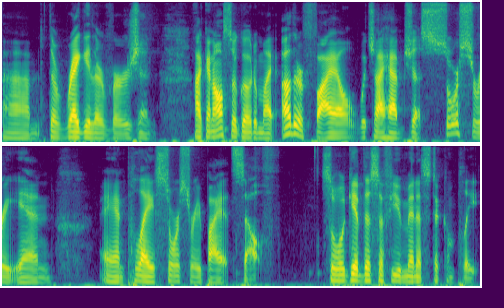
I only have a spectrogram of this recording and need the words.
um, the regular version. I can also go to my other file, which I have just Sorcery in, and play Sorcery by itself. So we'll give this a few minutes to complete.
